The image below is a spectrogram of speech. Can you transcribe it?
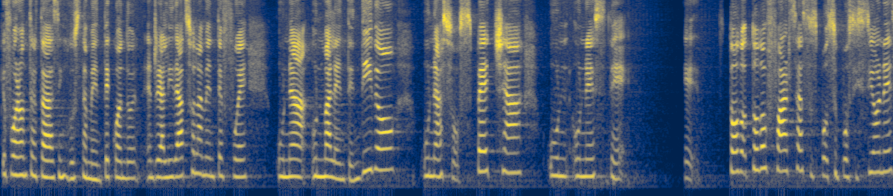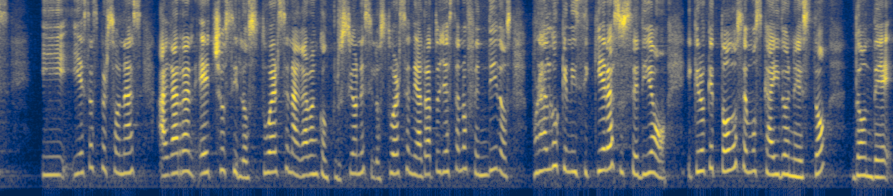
que fueron tratadas injustamente cuando en realidad solamente fue una, un malentendido, una sospecha, un, este, eh, todo, todo farsa, sus suposiciones y, y, estas personas agarran hechos y los tuercen, agarran conclusiones y los tuercen y al rato ya están ofendidos por algo que ni siquiera sucedió. Y creo que todos hemos caído en esto, donde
